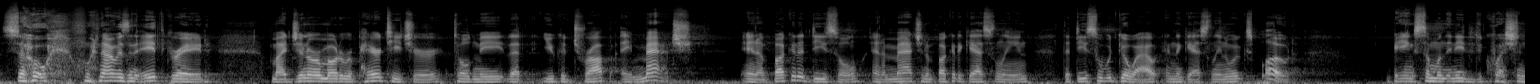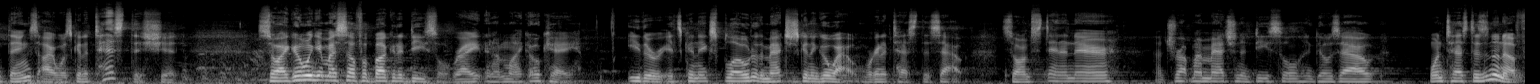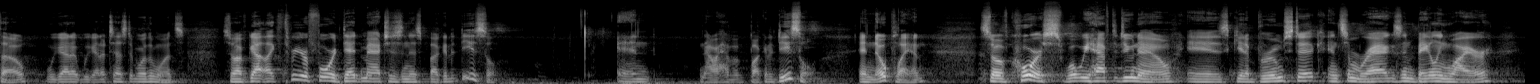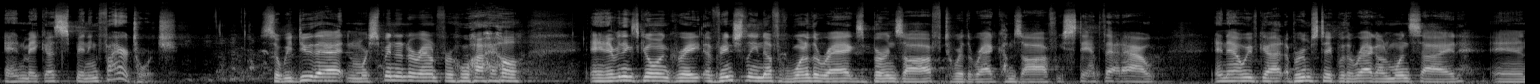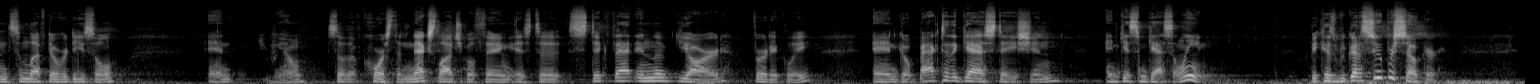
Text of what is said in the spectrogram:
So, when I was in eighth grade, my General Motor repair teacher told me that you could drop a match in a bucket of diesel and a match in a bucket of gasoline, the diesel would go out and the gasoline would explode. Being someone that needed to question things, I was gonna test this shit. So I go and get myself a bucket of diesel, right? And I'm like, okay, either it's gonna explode or the match is gonna go out. We're gonna test this out. So I'm standing there, I drop my match in a diesel, it goes out. One test isn't enough though. We gotta we gotta test it more than once. So I've got like three or four dead matches in this bucket of diesel. And now I have a bucket of diesel and no plan. So, of course, what we have to do now is get a broomstick and some rags and baling wire and make a spinning fire torch. So, we do that and we're spinning it around for a while and everything's going great. Eventually, enough of one of the rags burns off to where the rag comes off. We stamp that out. And now we've got a broomstick with a rag on one side and some leftover diesel. And, you know, so of course the next logical thing is to stick that in the yard vertically and go back to the gas station and get some gasoline because we've got a super soaker.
